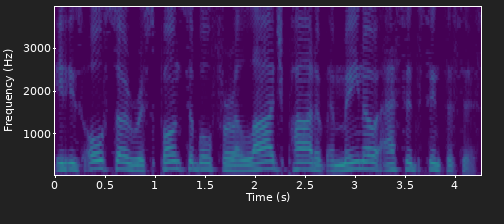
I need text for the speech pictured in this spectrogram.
It is also responsible for a large part of amino acid synthesis.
